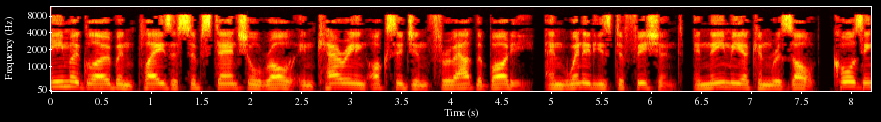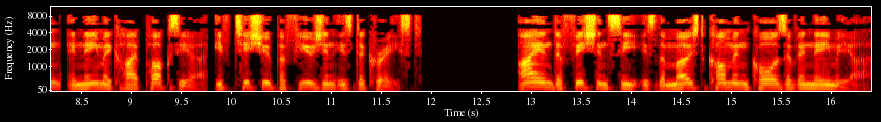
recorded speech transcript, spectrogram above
Hemoglobin plays a substantial role in carrying oxygen throughout the body, and when it is deficient, anemia can result, causing anemic hypoxia if tissue perfusion is decreased. Iron deficiency is the most common cause of anemia.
